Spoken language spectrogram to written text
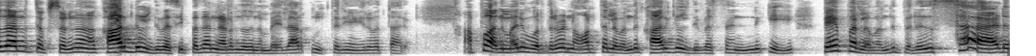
உதாரணத்துக்கு சொன்னால் கார்கில் திவஸ். இப்போ தான் நடந்தது நம்ம எல்லாருக்கும் தெரியும் இருபத்தாறு. அப்போ அது மாதிரி ஒரு தடவை நார்த்தில் வந்து கார்கில் திவஸ் அன்னைக்கு பேப்பரில் வந்து பெருசாக ஆடு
